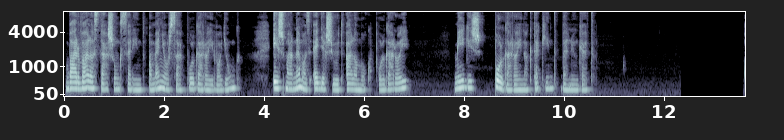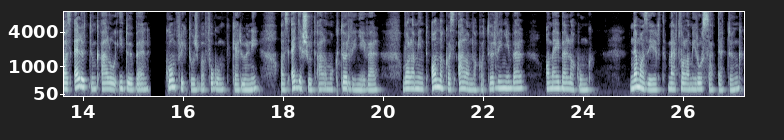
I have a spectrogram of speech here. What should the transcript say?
Bár választásunk szerint a mennyország polgárai vagyunk, és már nem az Egyesült Államok polgárai, mégis polgárainak tekint bennünket. Az előttünk álló időben konfliktusba fogunk kerülni az Egyesült Államok törvényével, valamint annak az államnak a törvényével, amelyben lakunk. Nem azért, mert valami rosszat tettünk,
